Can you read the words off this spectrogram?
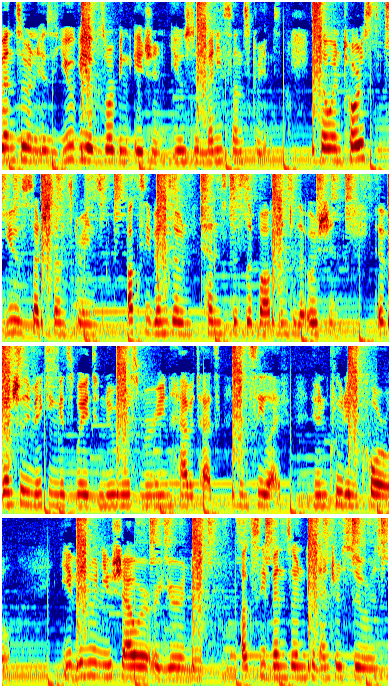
Oxybenzone is a UV absorbing agent used in many sunscreens. So when tourists use such sunscreens, oxybenzone tends to slip off into the ocean, eventually making its way to numerous marine habitats and sea life, including coral. Even when you shower or urinate, oxybenzone can enter sewers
